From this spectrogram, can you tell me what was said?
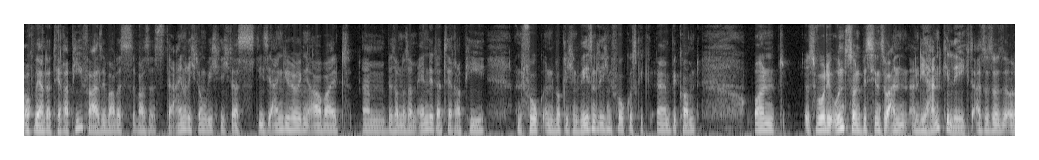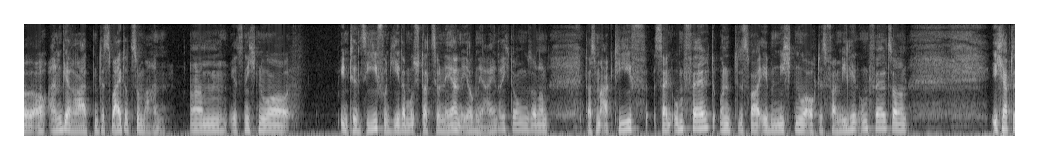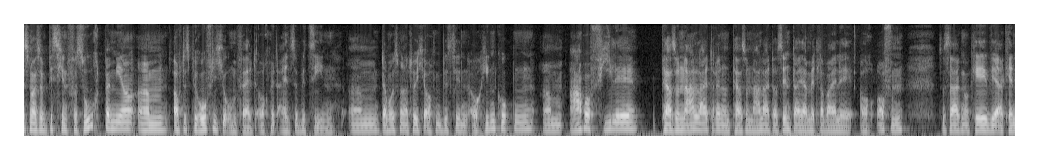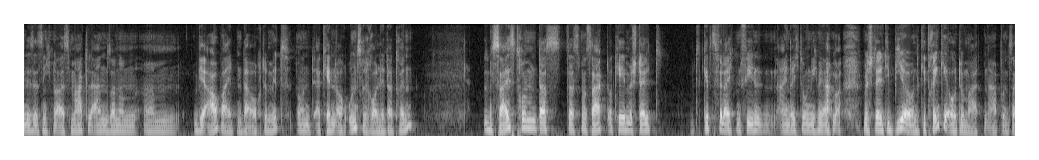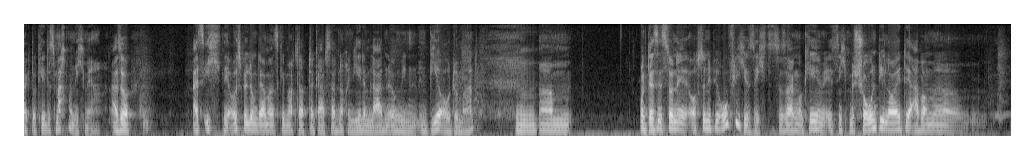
auch während der Therapiephase war das, war es der Einrichtung wichtig, dass diese Angehörigenarbeit ähm, besonders am Ende der Therapie einen, Fok einen wirklich einen wesentlichen Fokus äh, bekommt. Und es wurde uns so ein bisschen so an, an die Hand gelegt, also so, oder auch angeraten, das weiterzumachen. Ähm, jetzt nicht nur intensiv und jeder muss stationär in irgendeine Einrichtung, sondern dass man aktiv sein Umfeld und das war eben nicht nur auch das Familienumfeld, sondern ich habe das mal so ein bisschen versucht bei mir, ähm, auch das berufliche Umfeld auch mit einzubeziehen. Ähm, da muss man natürlich auch ein bisschen auch hingucken, ähm, aber viele Personalleiterinnen und Personalleiter sind da ja mittlerweile auch offen, zu sagen, okay, wir erkennen das jetzt nicht nur als Makel an, sondern ähm, wir arbeiten da auch damit und erkennen auch unsere Rolle da drin. Und sei es drum, dass, dass man sagt, okay, man stellt gibt es vielleicht in vielen Einrichtungen nicht mehr, aber man stellt die Bier- und Getränkeautomaten ab und sagt, okay, das macht man nicht mehr. Also als ich eine Ausbildung damals gemacht habe, da gab es halt noch in jedem Laden irgendwie einen, einen Bierautomat. Mhm. Ähm, und das ist so eine, auch so eine berufliche Sicht, zu sagen, okay, jetzt nicht, man schont die Leute, aber man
